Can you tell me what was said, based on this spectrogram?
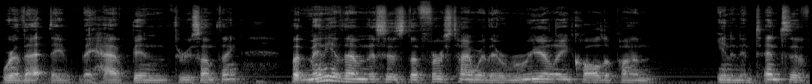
where that they, they have been through something, but many of them, this is the first time where they're really called upon in an intensive,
